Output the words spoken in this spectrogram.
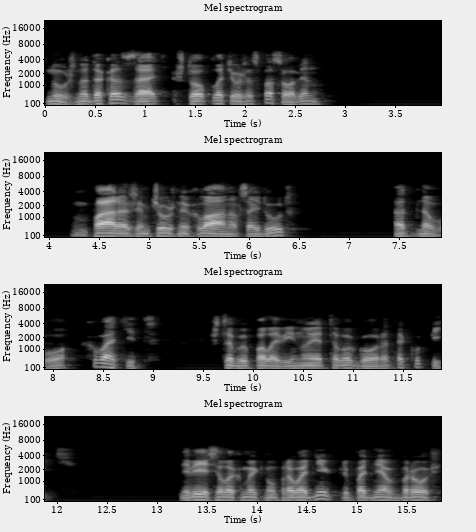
нужно доказать, что платежеспособен. Пара жемчужных ланов сойдут? Одного хватит, чтобы половину этого города купить. Весело хмыкнул проводник, приподняв бровь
